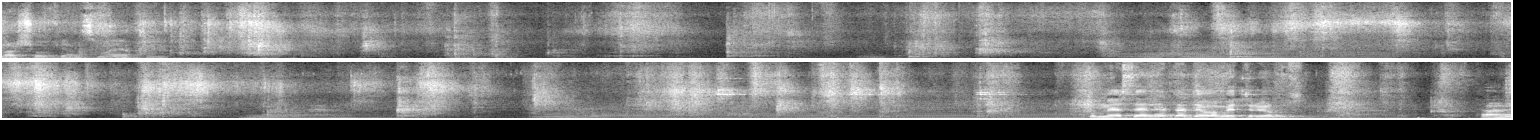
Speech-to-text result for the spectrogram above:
Camlar çok yansıma yapıyor. Bu mesleği nerede devam ettiriyorsunuz? Yani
